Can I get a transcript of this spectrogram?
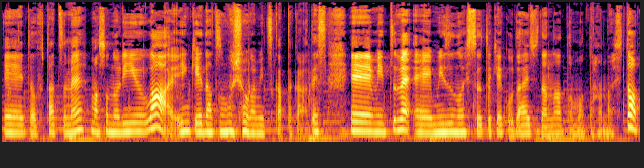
えー、と2つ目、まあ、その理由は円形脱毛症が見つかったからです。えー、3つ目、えー、水の質って結構大事だなと思った話と、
